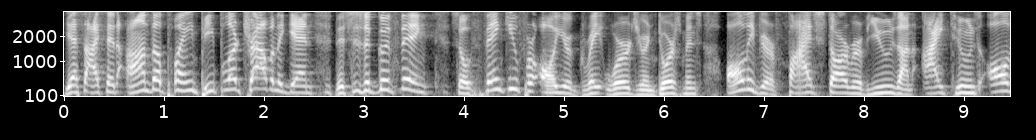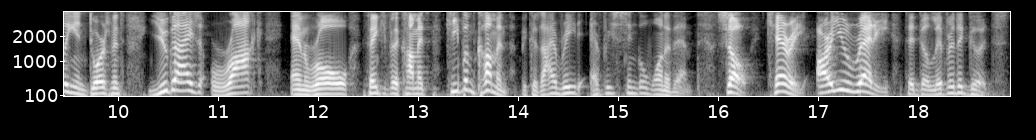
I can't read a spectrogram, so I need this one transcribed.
Yes, I said on the plane. People are traveling again. This is a good thing. So thank you for all your great words, your endorsements, all of your five star reviews on iTunes, all the endorsements. You guys rock and roll. Thank you for the comments. Keep them coming because I read every single one of them. So, Kerry, are you ready to deliver the goods?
